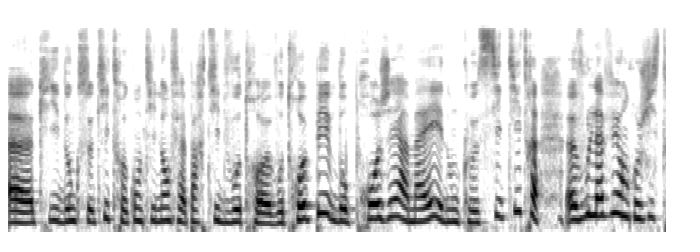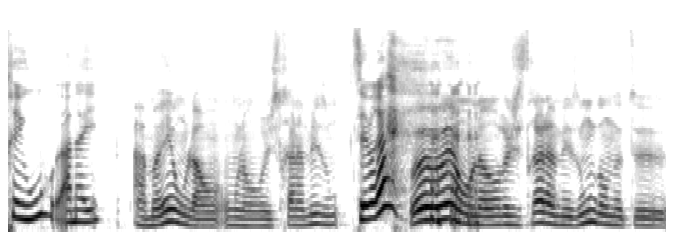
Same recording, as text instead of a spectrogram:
euh, qui donc ce titre Continent fait partie de votre votre EP, vos projets à Maé, et donc euh, six titres. Euh, vous l'avez enregistré où à Maé À Maé, on l'a on l'a enregistré à la maison. C'est vrai? Ouais ouais, on l'a enregistré à la maison dans notre,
